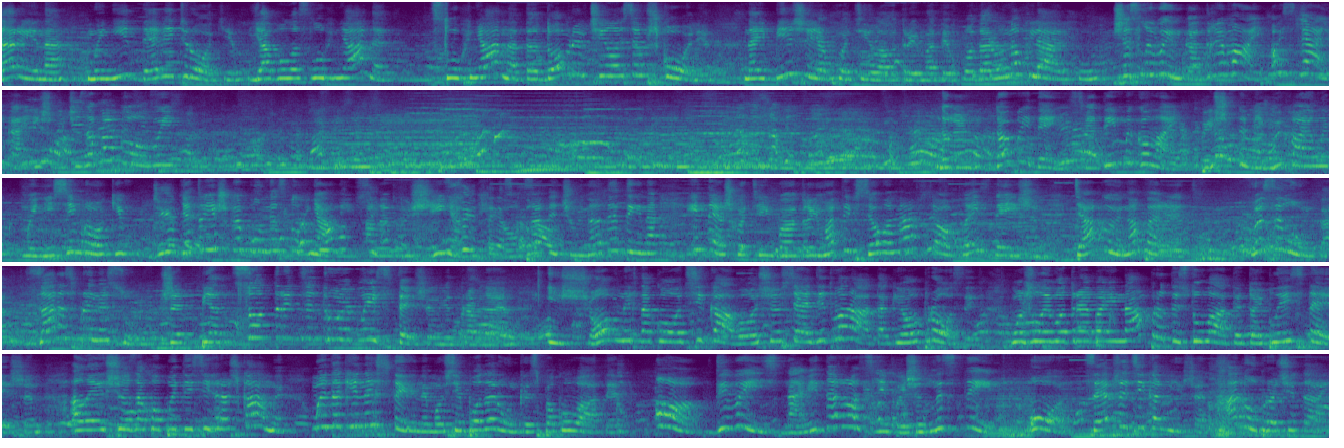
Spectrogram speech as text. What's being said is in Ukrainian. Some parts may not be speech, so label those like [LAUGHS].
Дарина, мені 9 років. Я була слухняна, слухняна та добре вчилася в школі. Найбільше я б хотіла отримати в подарунок ляльку. Щасливинка, тримай, ось лялька, і швидше запаковуй. Добрий день, святий Миколай. Пише тобі Михайлик, мені сім років. Я трішки був неслухняний, але в душі я дуже добра та чуйна дитина і теж хотів би отримати всього на всього PlayStation. Дякую наперед. Веселунка, зараз принесу. Вже 532 PlayStation відправляю. І що в них такого цікавого, що вся дітвора так його просить? Можливо, треба і нам протестувати той PlayStation. Але якщо захопитись іграшками, ми так і не встигнемо всі подарунки спакувати. О, дивись, навіть дорослі пишуть листи. О, це вже цікавіше. Ану, прочитай.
